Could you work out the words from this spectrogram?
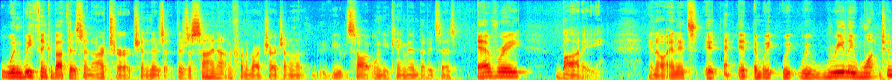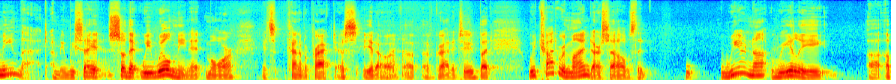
when we think about this in our church, and there's a, there's a sign out in front of our church. I don't know if you saw it when you came in, but it says every body, you know, and it's it it and we, we we really want to mean that. I mean, we say it so that we will mean it more. It's kind of a practice, you know, of, of, of gratitude, but we try to remind ourselves that we are not really uh, a,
